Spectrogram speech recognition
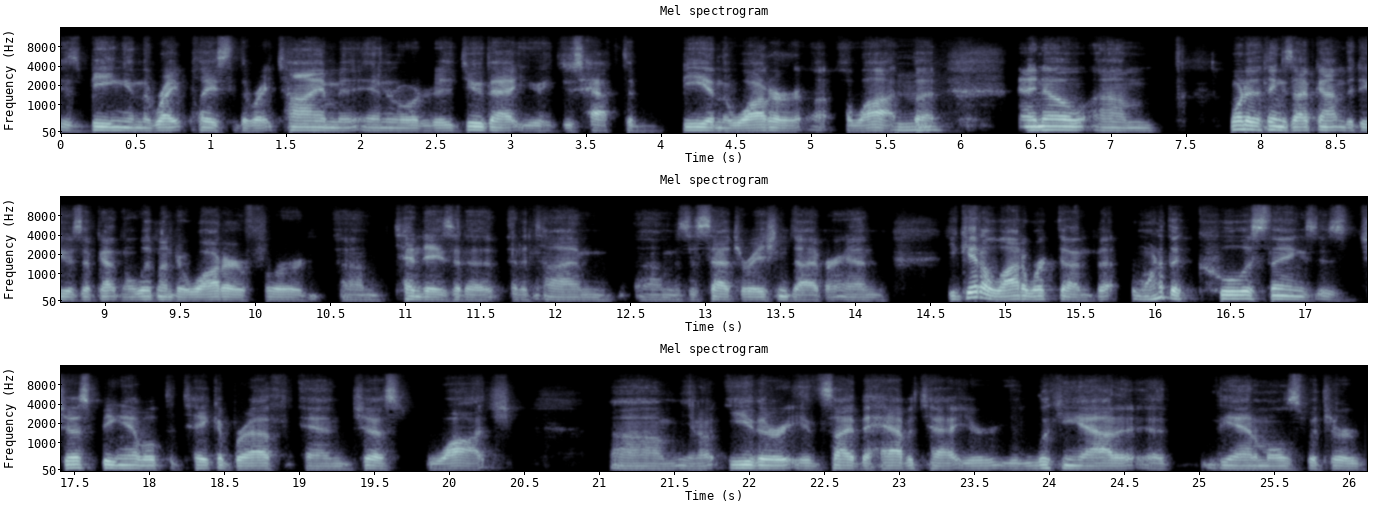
is being in the right place at the right time. And in order to do that, you just have to be in the water a, a lot. Mm-hmm. But I know um, one of the things I've gotten to do is I've gotten to live underwater for um, 10 days at a, at a time um, as a saturation diver. And you get a lot of work done. But one of the coolest things is just being able to take a breath and just watch. Um, you know, either inside the habitat, you're you're looking out at, at the animals, which are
